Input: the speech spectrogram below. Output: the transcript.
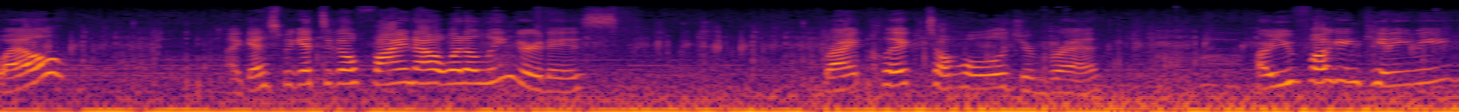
Well, I guess we get to go find out what a lingered is. Right click to hold your breath. Are you fucking kidding me?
